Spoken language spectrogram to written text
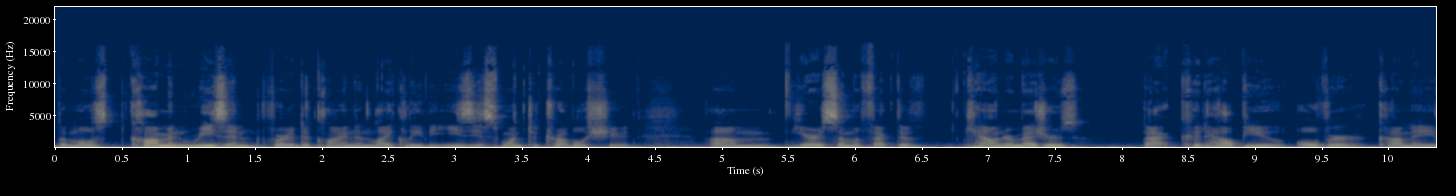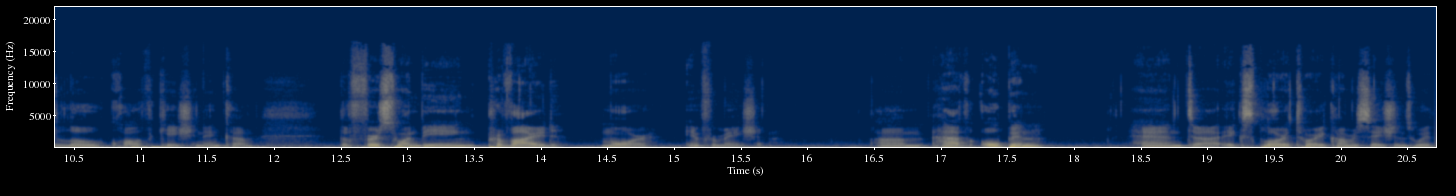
the most common reason for a decline and likely the easiest one to troubleshoot. Um, here are some effective countermeasures that could help you overcome a low qualification income. The first one being provide more information. Um, have open and uh, exploratory conversations with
